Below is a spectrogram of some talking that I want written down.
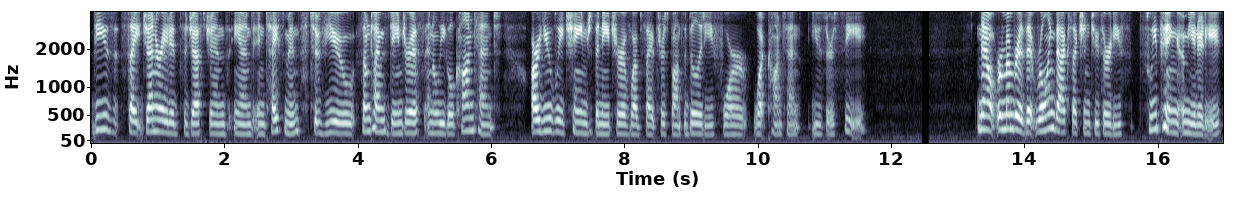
These site generated suggestions and enticements to view sometimes dangerous and illegal content arguably change the nature of websites' responsibility for what content users see. Now, remember that rolling back Section 230's sweeping immunity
